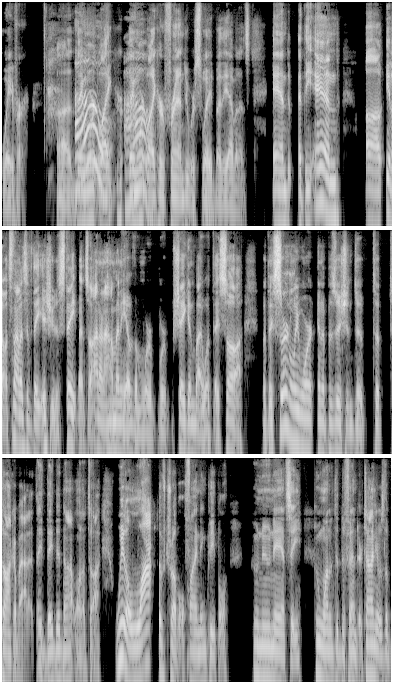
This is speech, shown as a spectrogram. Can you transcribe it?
waver. Uh, they oh. weren't like her, they oh. weren't like her friend who were swayed by the evidence. And at the end, uh, you know, it's not as if they issued a statement. So I don't know how many of them were were shaken by what they saw, but they certainly weren't in a position to to talk about it. They they did not want to talk. We had a lot of trouble finding people who knew Nancy who wanted to defend her. Tanya was the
